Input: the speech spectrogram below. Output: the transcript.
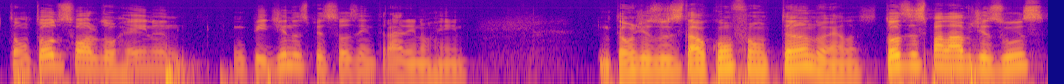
Estão todos fora do reino, impedindo as pessoas entrarem no reino. Então Jesus estava confrontando elas. Todas as palavras de Jesus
